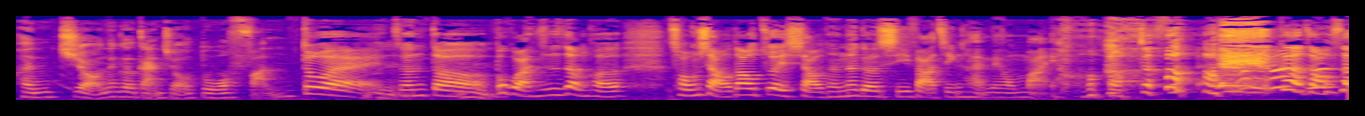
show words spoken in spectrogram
很久，那个感觉有多烦？对，嗯、真的，嗯、不管是任何从小到最小的那个洗发精还没有买，就是各种生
